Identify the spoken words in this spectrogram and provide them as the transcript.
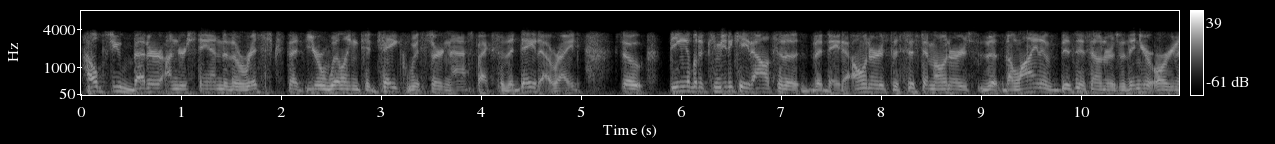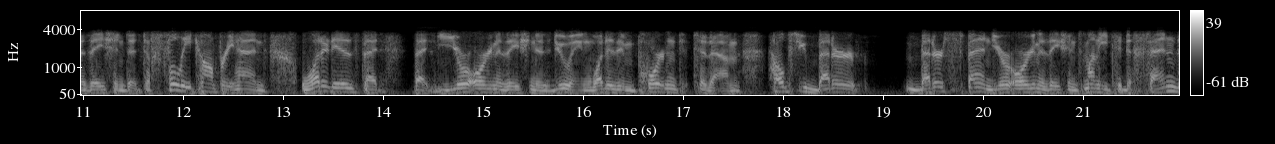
helps you better understand the risks that you're willing to take with certain aspects of the data. Right. So being able to communicate out to the, the data owners, the system owners, the, the line of business owners within your organization to, to fully comprehend what it is that that your organization is doing, what is important to them, helps you better better spend your organization's money to defend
